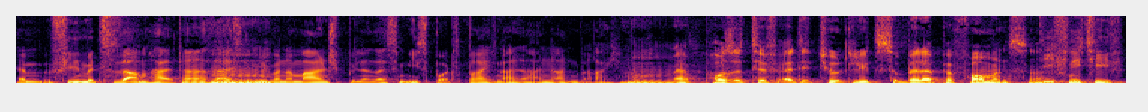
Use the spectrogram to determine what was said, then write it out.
ähm, viel mit Zusammenhalt, ne? sei mhm. es irgendwie bei normalen Spielern, sei es im E-Sports-Bereich und allen anderen Bereichen. Mhm. Ja, positive attitude leads to better performance. Ne? Definitiv.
